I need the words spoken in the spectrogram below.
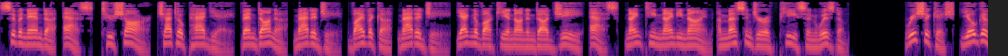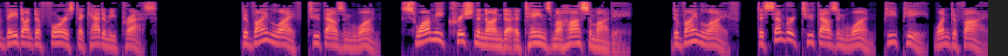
Sivananda, S., Tushar, Chattopadhyay, Vandana, Mataji, Viveka, Mataji, Yagnavakyananandaji, S., 1999 A Messenger of Peace and Wisdom. Rishikesh, Yoga Vedanta Forest Academy Press. Divine Life 2001. Swami Krishnananda attains Mahasamadhi. Divine Life. December 2001, pp. 1–5.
